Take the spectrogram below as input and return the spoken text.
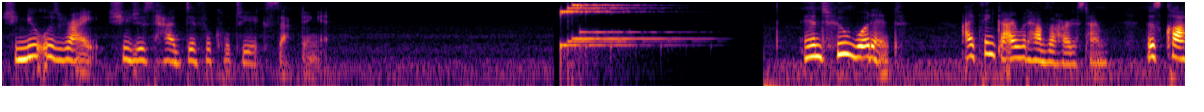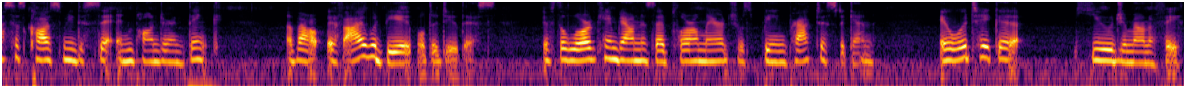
She knew it was right, she just had difficulty accepting it. And who wouldn't? I think I would have the hardest time. This class has caused me to sit and ponder and think about if I would be able to do this. If the Lord came down and said plural marriage was being practiced again, it would take a huge amount of faith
